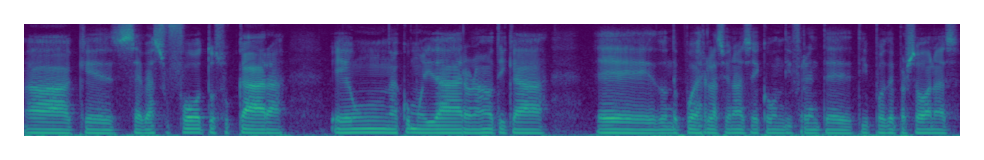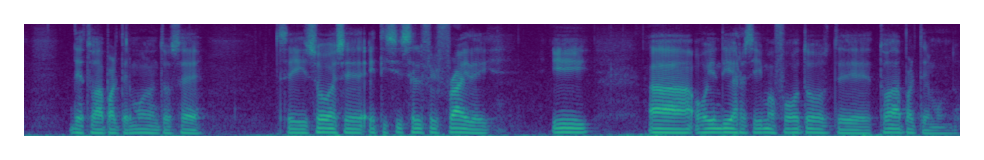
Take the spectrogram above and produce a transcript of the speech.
a que se vea su foto, su cara en una comunidad aeronáutica eh, donde puede relacionarse con diferentes tipos de personas de toda parte del mundo. Entonces se hizo ese ATC Selfie Friday y ah, hoy en día recibimos fotos de toda parte del mundo.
